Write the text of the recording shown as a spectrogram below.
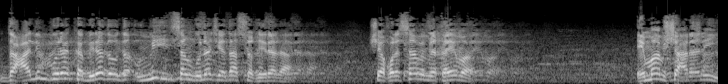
د عالم ګناه کبیره ده او د امي انسان ګناه چې دا صغیره ده شیخ الاسلام ابن قیم امام شعرانی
